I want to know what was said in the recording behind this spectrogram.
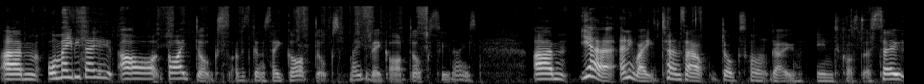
Um, or maybe they are guide dogs. I was going to say guard dogs. Maybe they're guard dogs. Who knows? Um, yeah, anyway, turns out dogs can't go into Costa. So,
